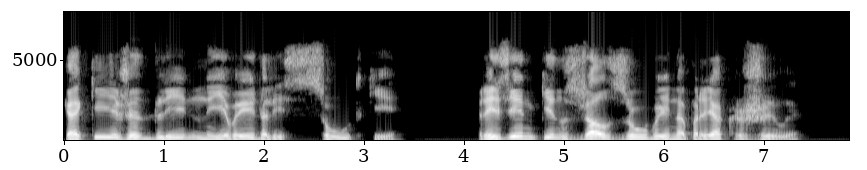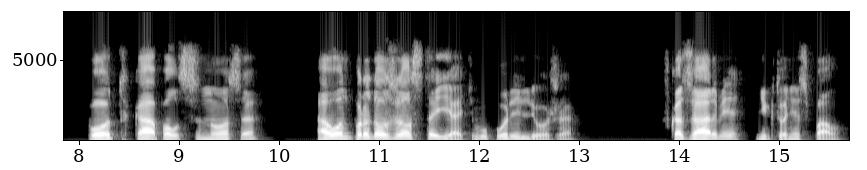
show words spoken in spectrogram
Какие же длинные выдались сутки! Резинкин сжал зубы и напряг жилы. Пот капал с носа, а он продолжал стоять в упоре лежа. В казарме никто не спал.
